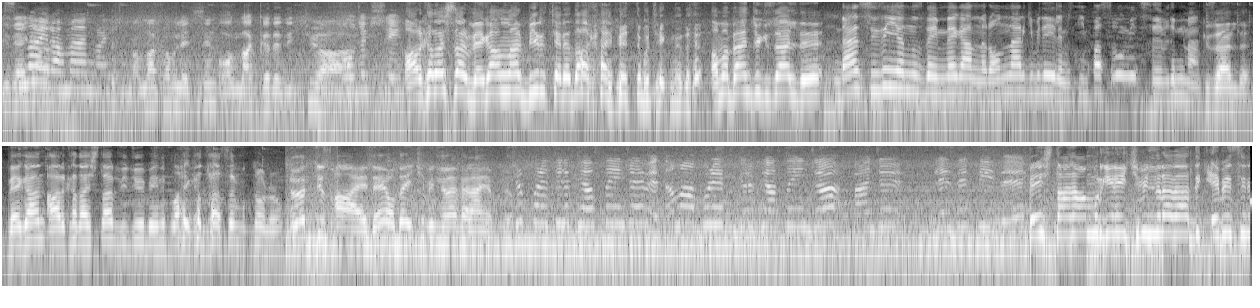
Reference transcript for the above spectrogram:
Bismillahirrahmanirrahim. Allah kabul etsin. 10 dakika dedik. Ya. Olacak iş değil. Arkadaşlar veganlar bir kere daha kaybetti bu teknede. Ama bence güzeldi. Ben sizin yanınızdayım veganlar. Onlar gibi değilim. Impossible Meat sevdim ben. Güzeldi. Vegan arkadaşlar videoyu beğenip like atarsa mutlu olurum. 400 AED o da 2000 lira falan yapıyor. Türk parasıyla kıyaslayınca evet ama buraya göre kıyaslayınca bence lezzetliydi. verdik. 5 tane hamburgere 2000 lira verdik ebesini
